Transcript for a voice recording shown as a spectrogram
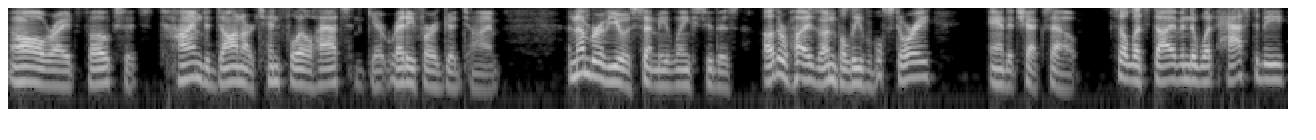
All right, folks, it's time to don our tinfoil hats and get ready for a good time. A number of you have sent me links to this otherwise unbelievable story, and it checks out. So let's dive into what has to be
